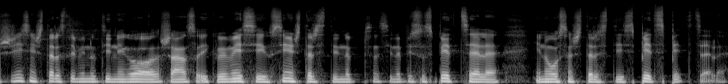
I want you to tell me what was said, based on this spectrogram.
46 minuti njegovo šanso, ekvemesi, v 47 nap- sem si napisal spet cele in v 48 spet, spet cele.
